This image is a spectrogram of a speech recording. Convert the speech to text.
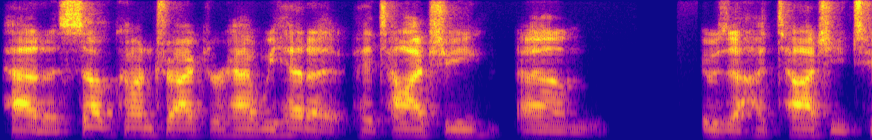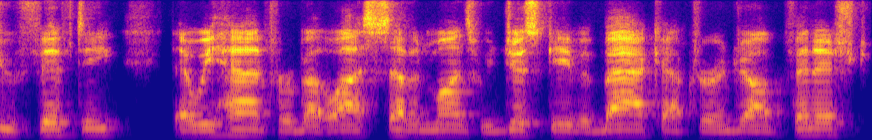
had a subcontractor have. We had a hitachi um, it was a Hitachi 250 that we had for about the last seven months. We just gave it back after a job finished,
